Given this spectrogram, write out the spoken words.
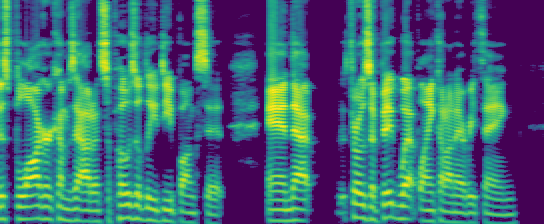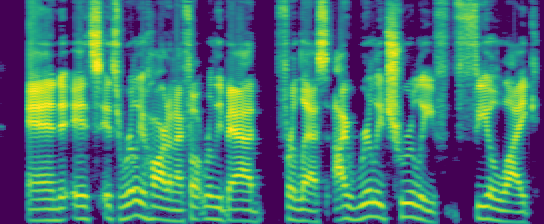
this blogger comes out and supposedly debunks it, and that throws a big wet blanket on everything. And it's it's really hard, and I felt really bad for Les. I really truly feel like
